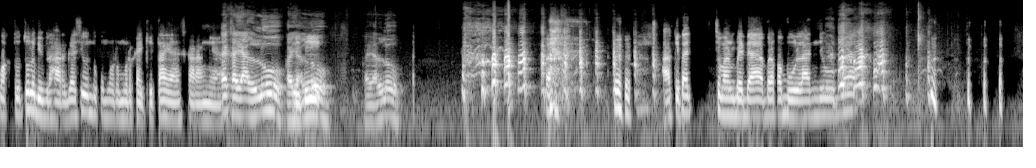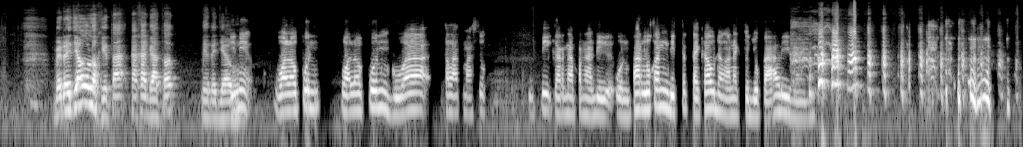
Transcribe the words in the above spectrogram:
waktu tuh lebih berharga sih untuk umur-umur kayak kita ya sekarangnya. Eh kayak lu, kayak Jadi, lu, kayak lu. ah, kita cuman beda berapa bulan juga. beda jauh loh kita, kakak Gatot beda jauh. Ini walaupun walaupun gua telat masuk UPI karena pernah di Unpar, lu kan di TK udah naik tujuh kali.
